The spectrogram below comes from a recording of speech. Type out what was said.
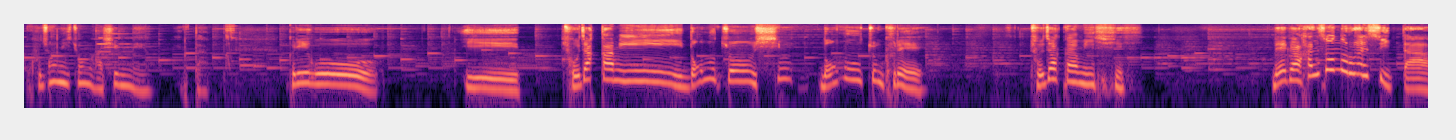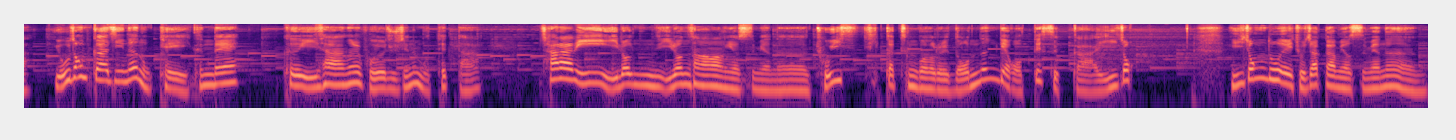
그 점이 좀 아쉽네요. 일단. 그리고 이 조작감이 너무 좀 심, 너무 좀 그래. 조작감이 내가 한 손으로 할 수 있다. 요 점까지는 오케이. 근데 그 이상을 보여주지는 못했다. 차라리 이런 이런 상황이었으면은 조이스틱 같은 거를 넣는 게 어땠을까? 이, 정, 이 정도의 조작감이었으면은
